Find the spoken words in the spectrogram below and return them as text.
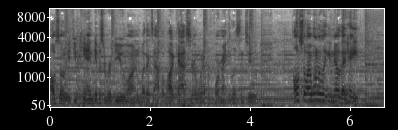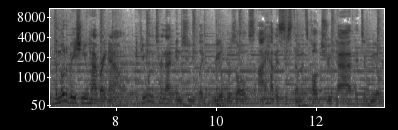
Also, if you can, give us a review on whether it's Apple Podcasts or whatever format you listen to. Also, I want to let you know that hey, the motivation you have right now, if you want to turn that into like real results, I have a system. It's called True Path. It took me over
